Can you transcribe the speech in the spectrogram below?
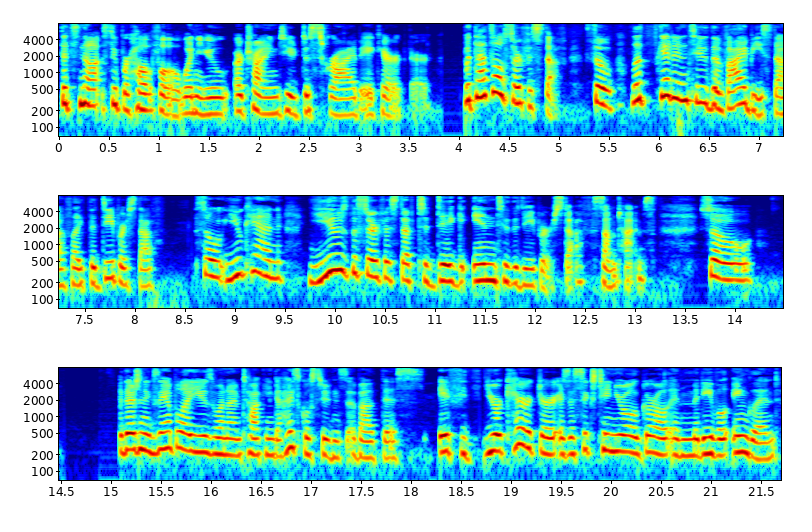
that's not super helpful when you are trying to describe a character. But that's all surface stuff. So let's get into the vibey stuff, like the deeper stuff. So you can use the surface stuff to dig into the deeper stuff sometimes. So there's an example I use when I'm talking to high school students about this. If your character is a 16 year old girl in medieval England,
